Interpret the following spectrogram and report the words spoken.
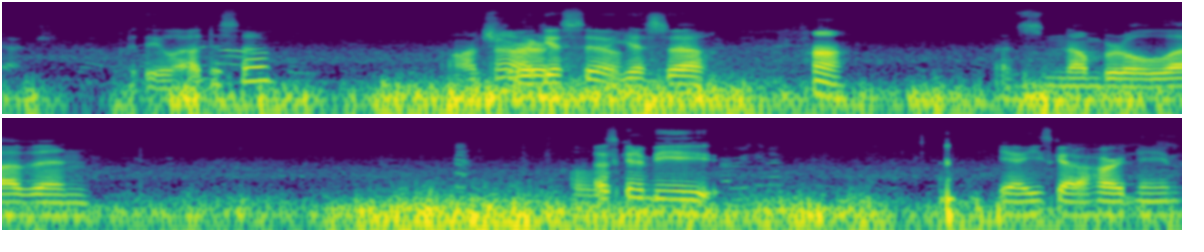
are they allowed to sub? On Oh, I guess so. I guess so. Huh. That's number 11. That's gonna be. Yeah, he's got a hard name.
